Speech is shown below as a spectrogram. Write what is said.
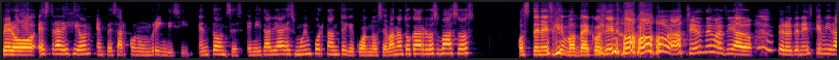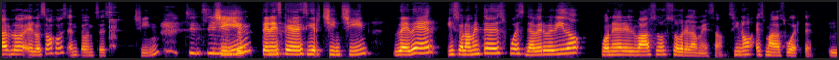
pero es tradición empezar con un brindisi. Entonces, en Italia es muy importante que cuando se van a tocar los vasos, os tenéis que, vabbè, così no, así es demasiado, pero tenéis que mirarlo en los ojos, entonces, chin, Chin, chin. chin, tenéis que decir chin chin, beber y solamente después de haber bebido poner el vaso sobre la mesa. Si no, es mala suerte. Mm,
